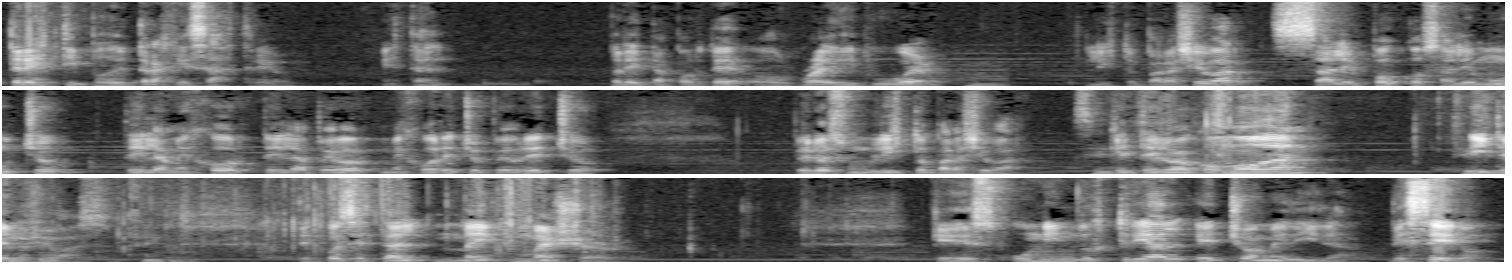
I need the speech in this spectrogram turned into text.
tres tipos de trajes sastre hoy. Está el preta porter o ready to wear, mm. listo para llevar, sale poco, sale mucho, tela mejor, tela peor, mejor hecho, peor hecho, pero es un listo para llevar. Que te lo acomodan y te lo llevas. Después está el make measure, que es un industrial hecho a medida, de cero.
